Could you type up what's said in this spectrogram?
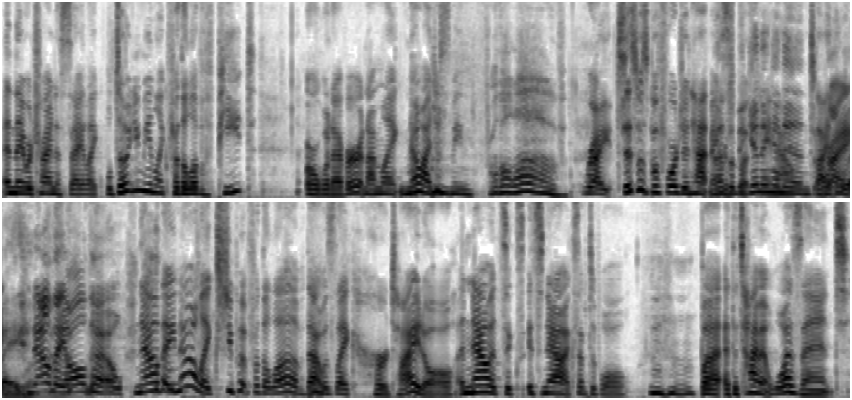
and they were trying to say like well don't you mean like for the love of Pete or whatever and I'm like no I just mean for the love Right. this was before Jen Hatmaker's As a book beginning came and out, end. by right. the way Now they all know. now they know like she put for the love that was like her title and now it's it's now acceptable mm-hmm. but at the time it wasn't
